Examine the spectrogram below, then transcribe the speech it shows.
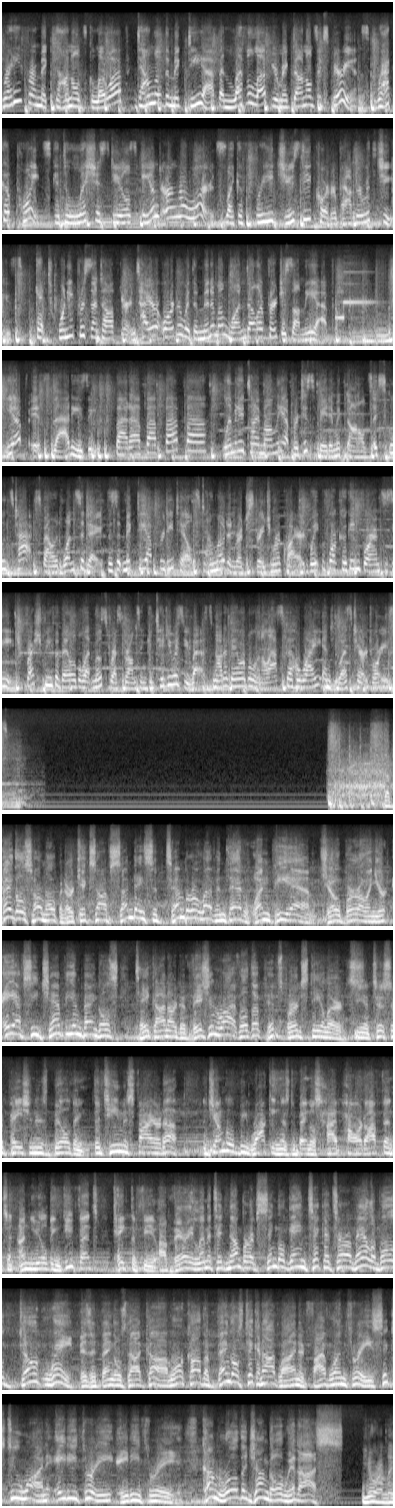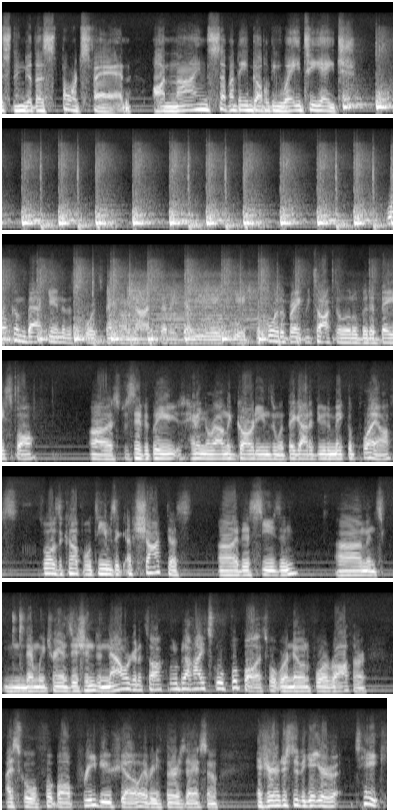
Ready for a McDonald's glow up? Download the McD app and level up your McDonald's experience. Rack up points, get delicious deals, and earn rewards like a free juicy quarter pounder with cheese. Get 20% off your entire order with a minimum $1 purchase on the app. Yep, it's that easy. Ba-da-ba-ba-ba. Limited time only at participating McDonald's. Excludes tax. Valid once a day. Visit McD for details. Download and registration required. Wait before cooking 4 ounces each. Fresh beef available at most restaurants in contiguous U.S. Not available in Alaska, Hawaii, and U.S. territories. The Bengals home opener kicks off Sunday, September 11th at 1 p.m. Joe Burrow and your AFC champion Bengals take on our division rival, the Pittsburgh Steelers. The anticipation is building. The team is fired up. The jungle will be rocking as the Bengals' high-powered offense and unyielding defense take the field. A very limited number of single-game tickets are available. Don't wait. Visit Bengals.com or call the Bengals ticket hotline at 513-621-8383. Come rule the jungle with us. You're listening to The Sports Fan on 970 WATH. Welcome back into the Sports Fan on 970 WATH. Before the break, we talked a little bit of baseball, uh, specifically heading around the Guardians and what they got to do to make the playoffs, as well as a couple of teams that have shocked us uh, this season. Um, and, and then we transitioned, and now we're going to talk a little bit of high school football. That's what we're known for, Roth, our high school football preview show every Thursday. So if you're interested to get your take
